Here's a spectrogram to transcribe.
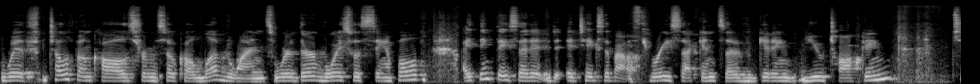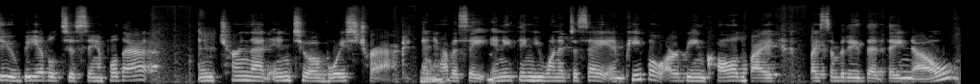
with telephone calls from so-called loved ones where their voice was sampled. I think they said it it takes about 3 seconds of getting you talking to be able to sample that and turn that into a voice track and mm-hmm. have us say anything you wanted to say and people are being called by by somebody that they know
